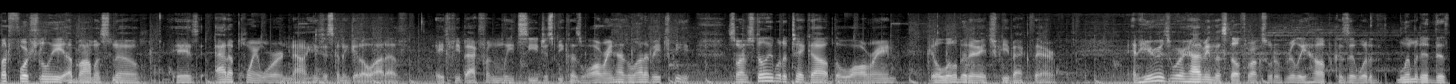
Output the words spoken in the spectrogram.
But fortunately, Abomasnow is at a point where now he's just going to get a lot of HP back from the Leech Seed just because Walrein has a lot of HP. So I'm still able to take out the Walrein, get a little bit of HP back there. And here is where having the Stealth Rocks would have really helped because it would have limited the,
